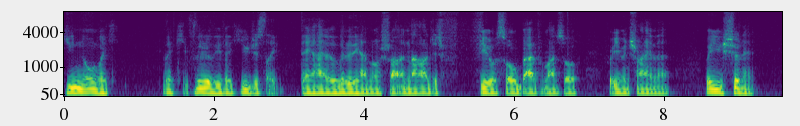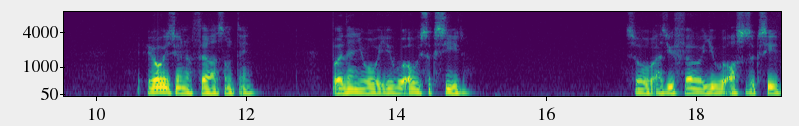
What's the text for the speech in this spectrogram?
you know, like, like literally, like you just like dang, I literally had no shot, and now I just feel so bad for myself for even trying that. But you shouldn't. You're always gonna fail at something, but then you will you will always succeed. So as you fail, you will also succeed.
